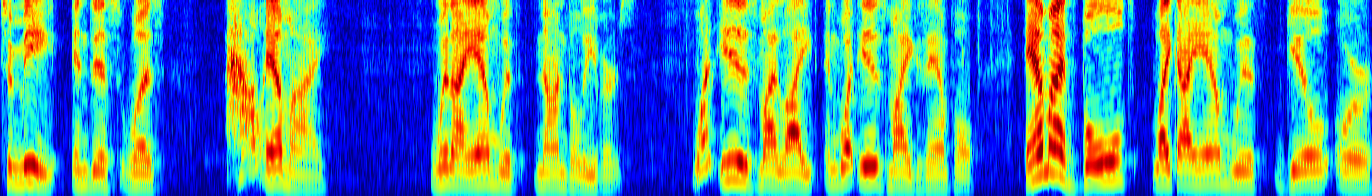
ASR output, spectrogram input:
to me in this was how am I when I am with non believers? What is my light and what is my example? Am I bold like I am with Gil or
